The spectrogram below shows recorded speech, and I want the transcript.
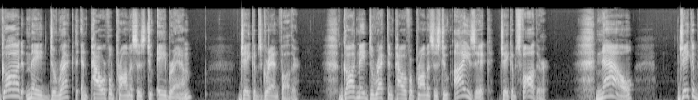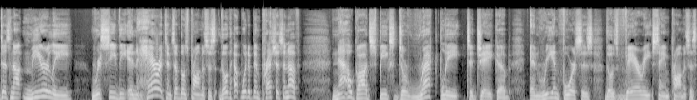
God made direct and powerful promises to Abraham, Jacob's grandfather. God made direct and powerful promises to Isaac, Jacob's father. Now, Jacob does not merely receive the inheritance of those promises, though that would have been precious enough. Now God speaks directly to Jacob and reinforces those very same promises,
